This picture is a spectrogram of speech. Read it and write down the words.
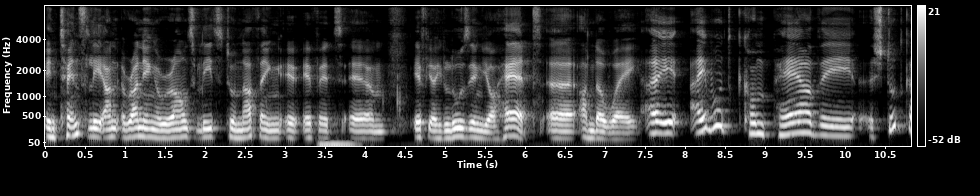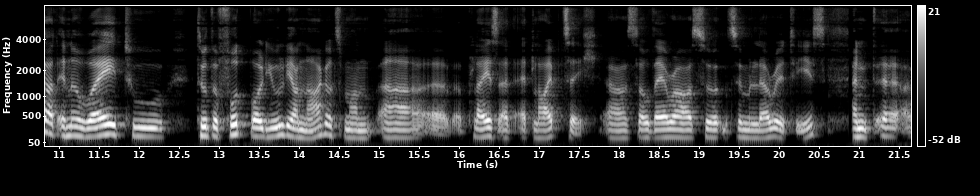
intensely un- running around leads to nothing if it um, if you're losing your head uh, underway. I I would compare the Stuttgart in a way to to the football Julian Nagelsmann uh, plays at, at Leipzig. Uh, so there are certain similarities. And uh,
